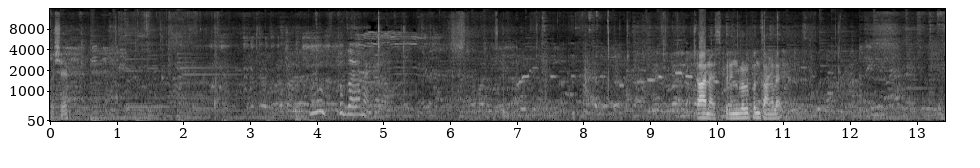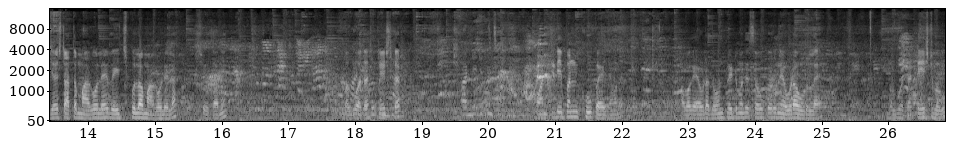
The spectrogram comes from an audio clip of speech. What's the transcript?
कसे? छान आहे. स्प्रिंग रोल पण चांगला आहे. जस्ट आता मागवलं आहे व्हेज पुलाव मागवलेला श्वेताने. बघू आता टेस्ट कर. क्वांटिटी पण खूप आहे याच्यामध्ये. हा बघा एवढा दोन प्लेटमध्ये सर्व करून एवढा उरला आहे बघू आता टेस्ट बघू.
